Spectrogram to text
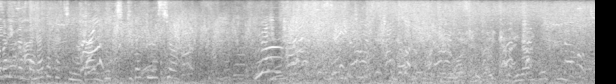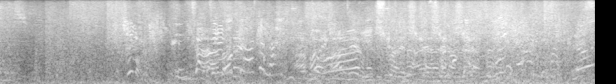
あなたたちの番で聞き出きましょう。負けるわけにはいかないな粉砕する黙れお父様待てよいつまで力がなんだしなさ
